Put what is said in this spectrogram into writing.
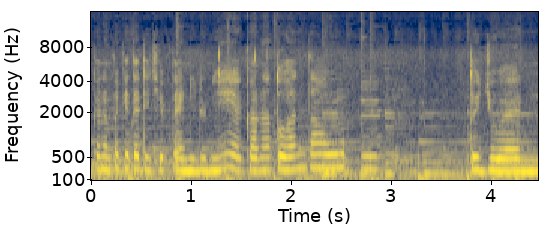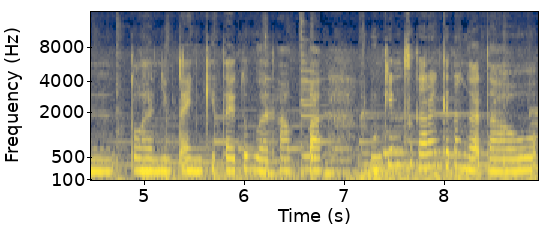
Kenapa kita diciptain di dunia? Ya karena Tuhan tahu. Tujuan Tuhan nyiptain kita itu buat apa? Mungkin sekarang kita nggak tahu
